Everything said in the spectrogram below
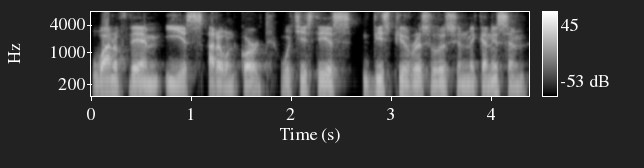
One of them is Aragon Court, which is this dispute resolution mechanism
